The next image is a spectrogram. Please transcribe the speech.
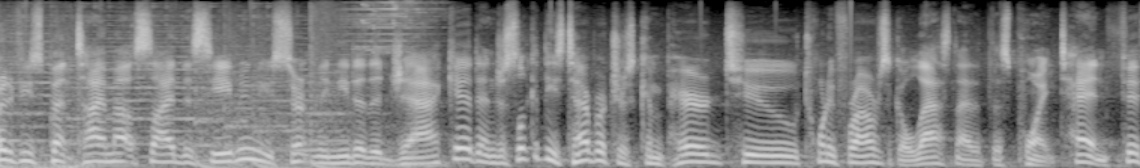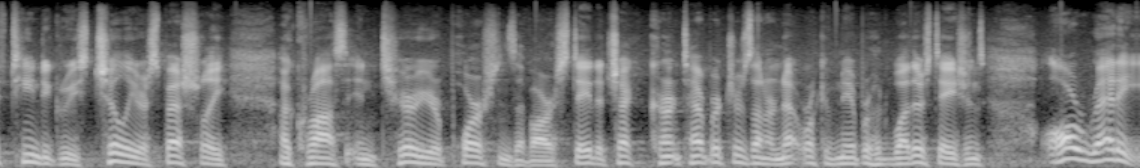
Right, if you spent time outside this evening, you certainly needed a jacket. And just look at these temperatures compared to 24 hours ago, last night at this point. 10, 15 degrees chillier, especially across interior portions of our state. A check current temperatures on our network of neighborhood weather stations already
